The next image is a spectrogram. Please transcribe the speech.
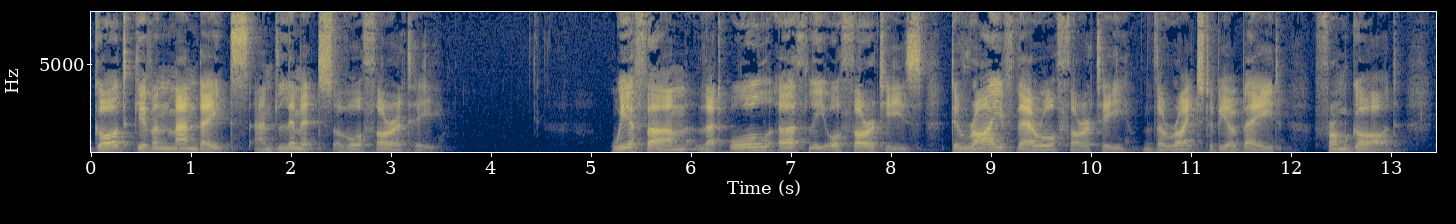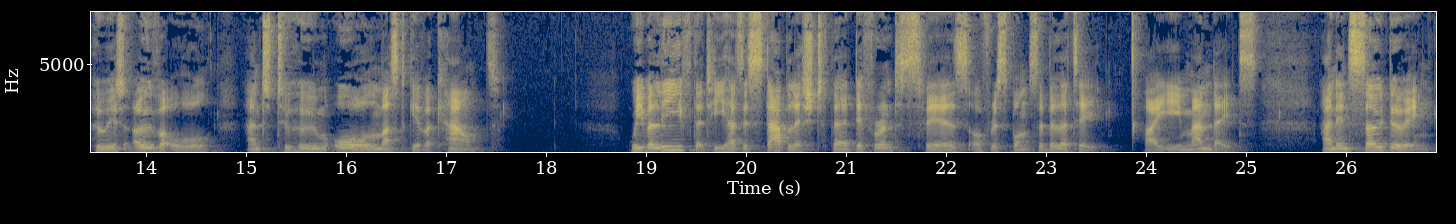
God given mandates and limits of authority. We affirm that all earthly authorities derive their authority, the right to be obeyed, from God, who is over all and to whom all must give account. We believe that he has established their different spheres of responsibility, i.e., mandates, and in so doing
